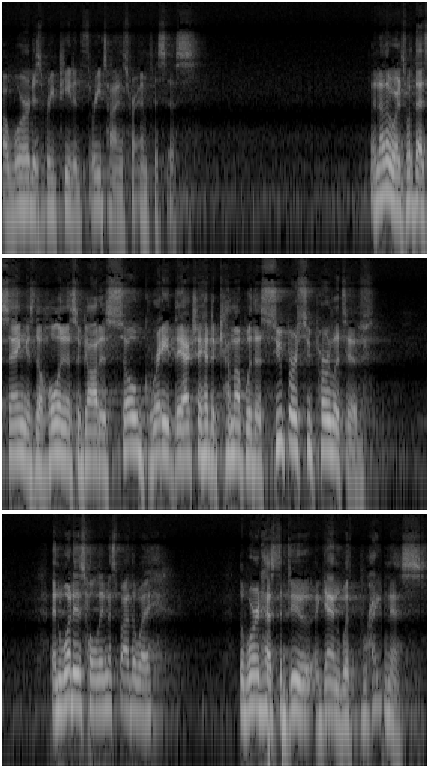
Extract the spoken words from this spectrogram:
a word is repeated three times for emphasis. In other words, what that's saying is the holiness of God is so great, they actually had to come up with a super superlative. And what is holiness, by the way? The word has to do, again, with brightness.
